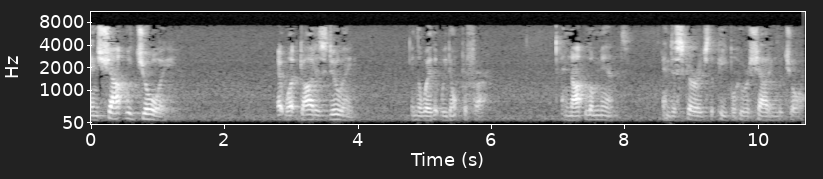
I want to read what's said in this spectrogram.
and shout with joy at what God is doing in the way that we don't prefer. And not lament and discourage the people who are shouting with joy.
